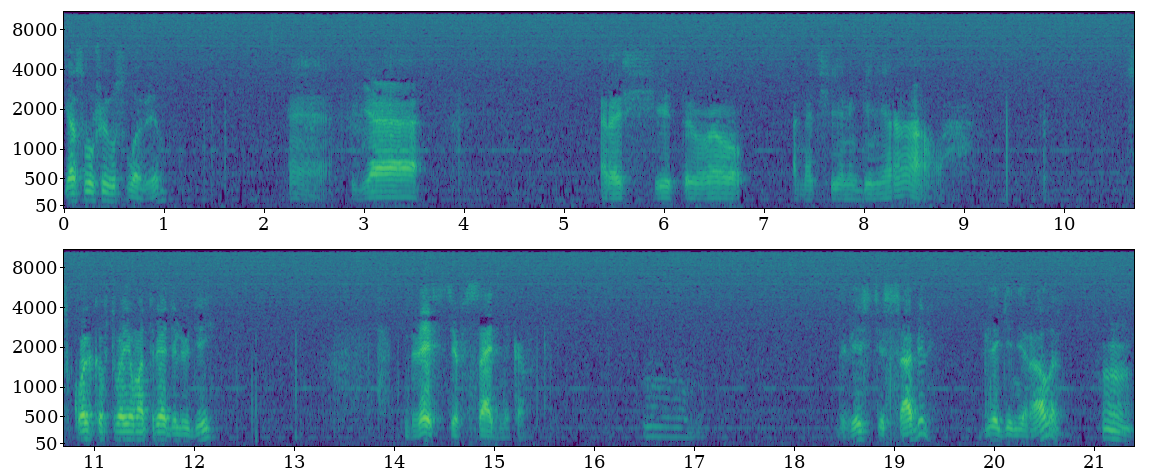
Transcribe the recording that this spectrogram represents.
Я слушаю условия. Э, Я рассчитывал на чин генерала. Сколько в твоем отряде людей? 200 всадников. 200 сабель для генерала? Хм,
